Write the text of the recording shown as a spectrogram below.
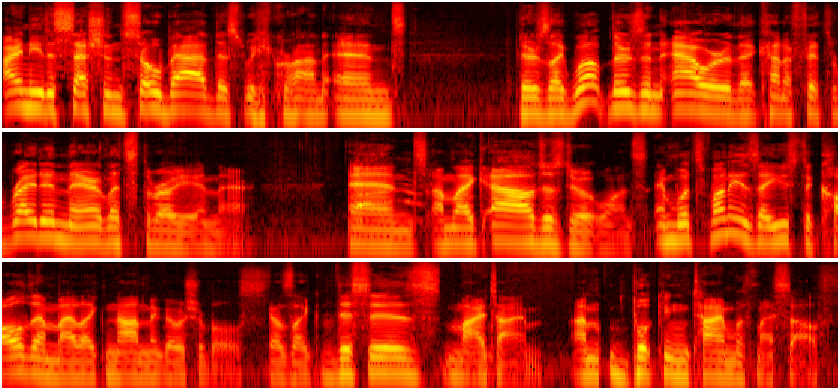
I need a session so bad this week, Ron." And there's like, "Well, there's an hour that kind of fits right in there. Let's throw you in there." And I'm like, oh, I'll just do it once. And what's funny is I used to call them my like non-negotiables. I was like, this is my time. I'm booking time with myself.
